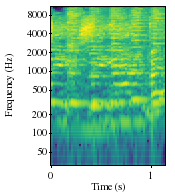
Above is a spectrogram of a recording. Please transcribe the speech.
Blame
